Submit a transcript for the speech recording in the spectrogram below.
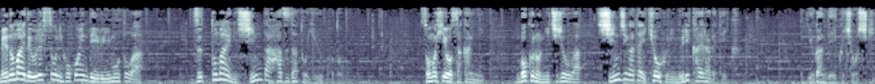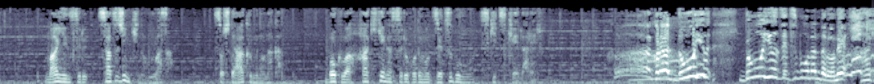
目の前で嬉しそうに微笑んでいる妹は、ずっと前に死んだはずだということ。その日を境に、僕の日常は信じがたい恐怖に塗り替えられていく。歪んでいく常識。蔓延する殺人鬼の噂。そして悪夢の中、僕は吐き気がするほどの絶望を突きつけられる。これはどういう、どういう絶望なんだろうね。吐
